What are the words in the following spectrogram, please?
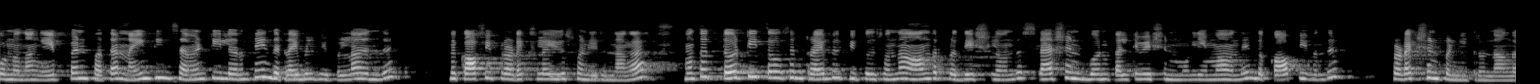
கொண்டு வந்தாங்க. எப்பன்னு பார்த்தா நைன்டீன் செவன்ட்டிலேருந்தே இந்த ட்ரைபல் பீப்புளெலாம் வந்து இந்த காஃபி ப்ராடக்ட்ஸ்லாம் யூஸ் பண்ணிட்டு இருந்தாங்க. மொத்தம் தேர்ட்டி தௌசண்ட் ட்ரைபல் பீப்புள்ஸ் வந்து ஆந்திர பிரதேஷில் வந்து ஸ்லாஷ் அண்ட் பர்ன் கல்டிவேஷன் மூலியமா வந்து இந்த காஃபி வந்து ப்ரொடக்ஷன் பண்ணிட்டு இருந்தாங்க.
